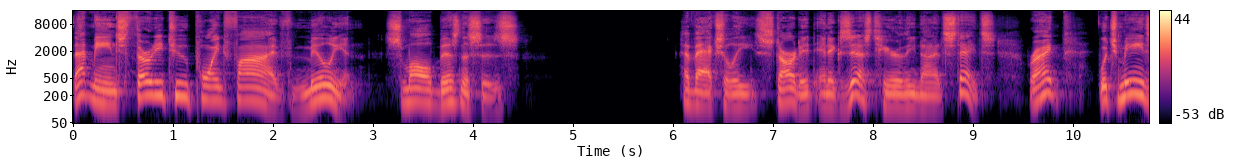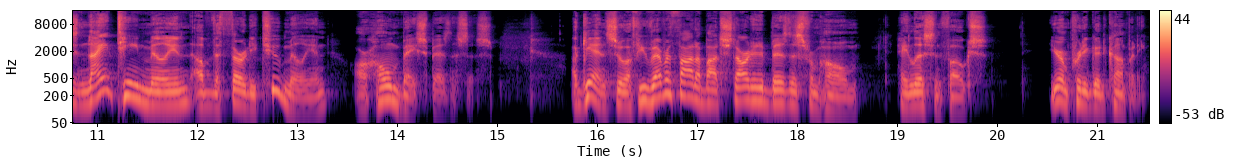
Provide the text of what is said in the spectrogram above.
That means 32.5 million small businesses have actually started and exist here in the United States, right? Which means 19 million of the 32 million are home based businesses. Again, so if you've ever thought about starting a business from home, hey, listen, folks, you're in pretty good company.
